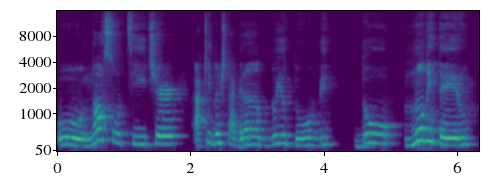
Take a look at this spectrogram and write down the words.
o nosso teacher aqui do Instagram, do YouTube, do mundo inteiro,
